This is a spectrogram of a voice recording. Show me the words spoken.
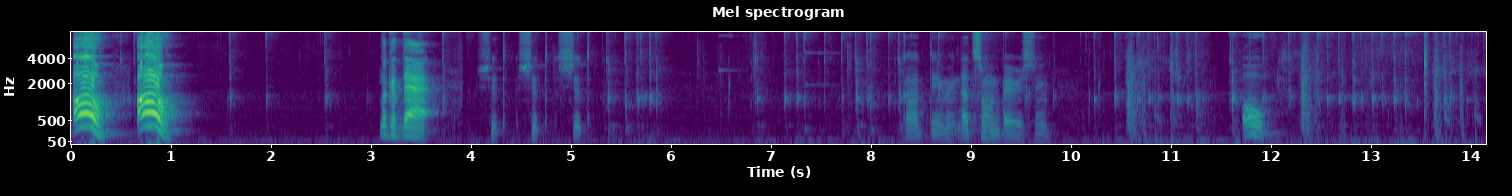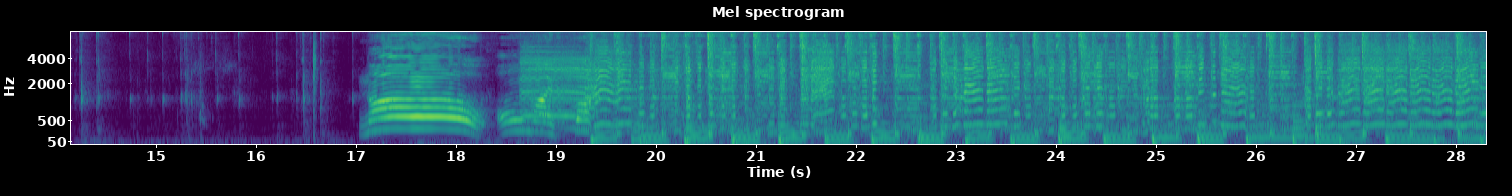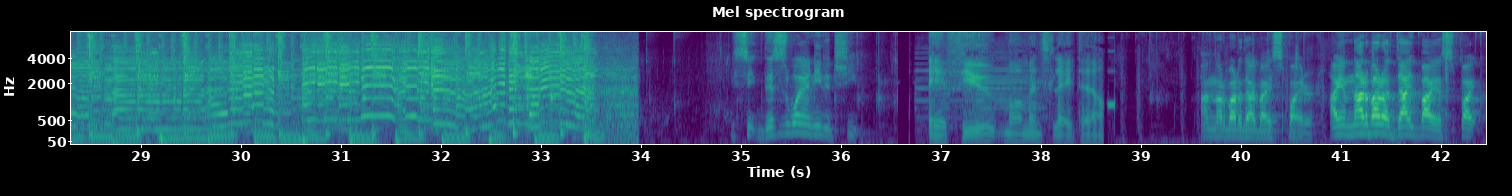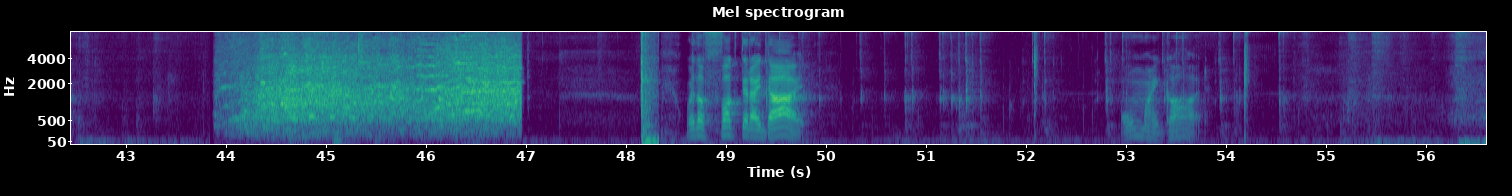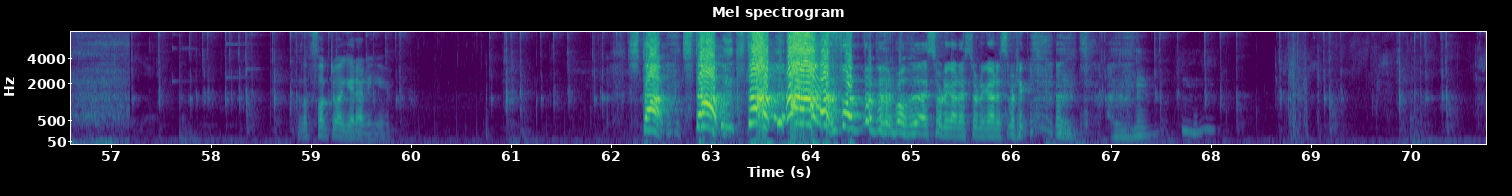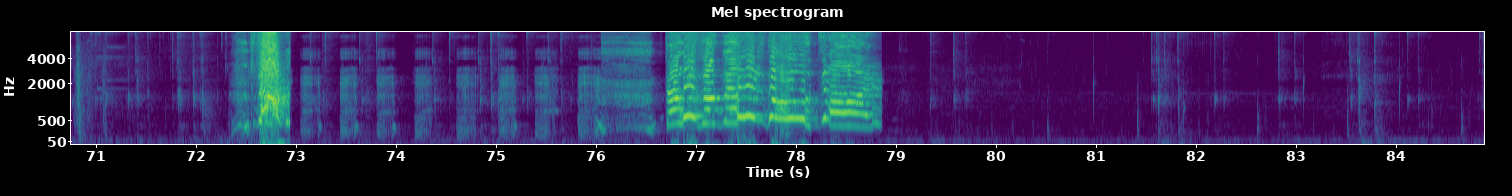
Oh! Oh! Look at that. Shit, shit, shit. God damn it, that's so embarrassing. Oh! No! Oh my fuck! see, this is why I needed sheep. A few moments later. I'm not about to die by a spider. I am not about to die by a spider. Where the fuck did I die? Oh my god. How the fuck do I get out of here? Stop! Stop! Stop! Ah! Fuck! Fuck! Fuck! fuck. I swear to God! I swear to God! I swear to God! Stop! That was a village the whole time!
